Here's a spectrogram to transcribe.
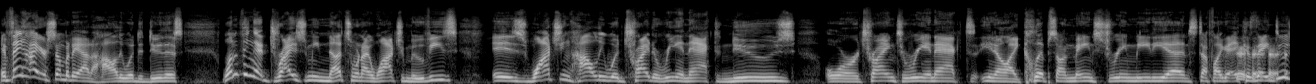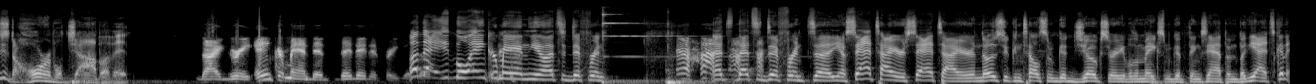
if they hire somebody out of Hollywood to do this, one thing that drives me nuts when I watch movies is watching Hollywood try to reenact news or trying to reenact, you know, like clips on mainstream media and stuff like that because they do just a horrible job of it. I agree. Anchorman did they, they did pretty good. Oh, that, well, Anchorman, you know, that's a different. That's that's a different uh, you know satire is satire and those who can tell some good jokes are able to make some good things happen but yeah it's gonna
